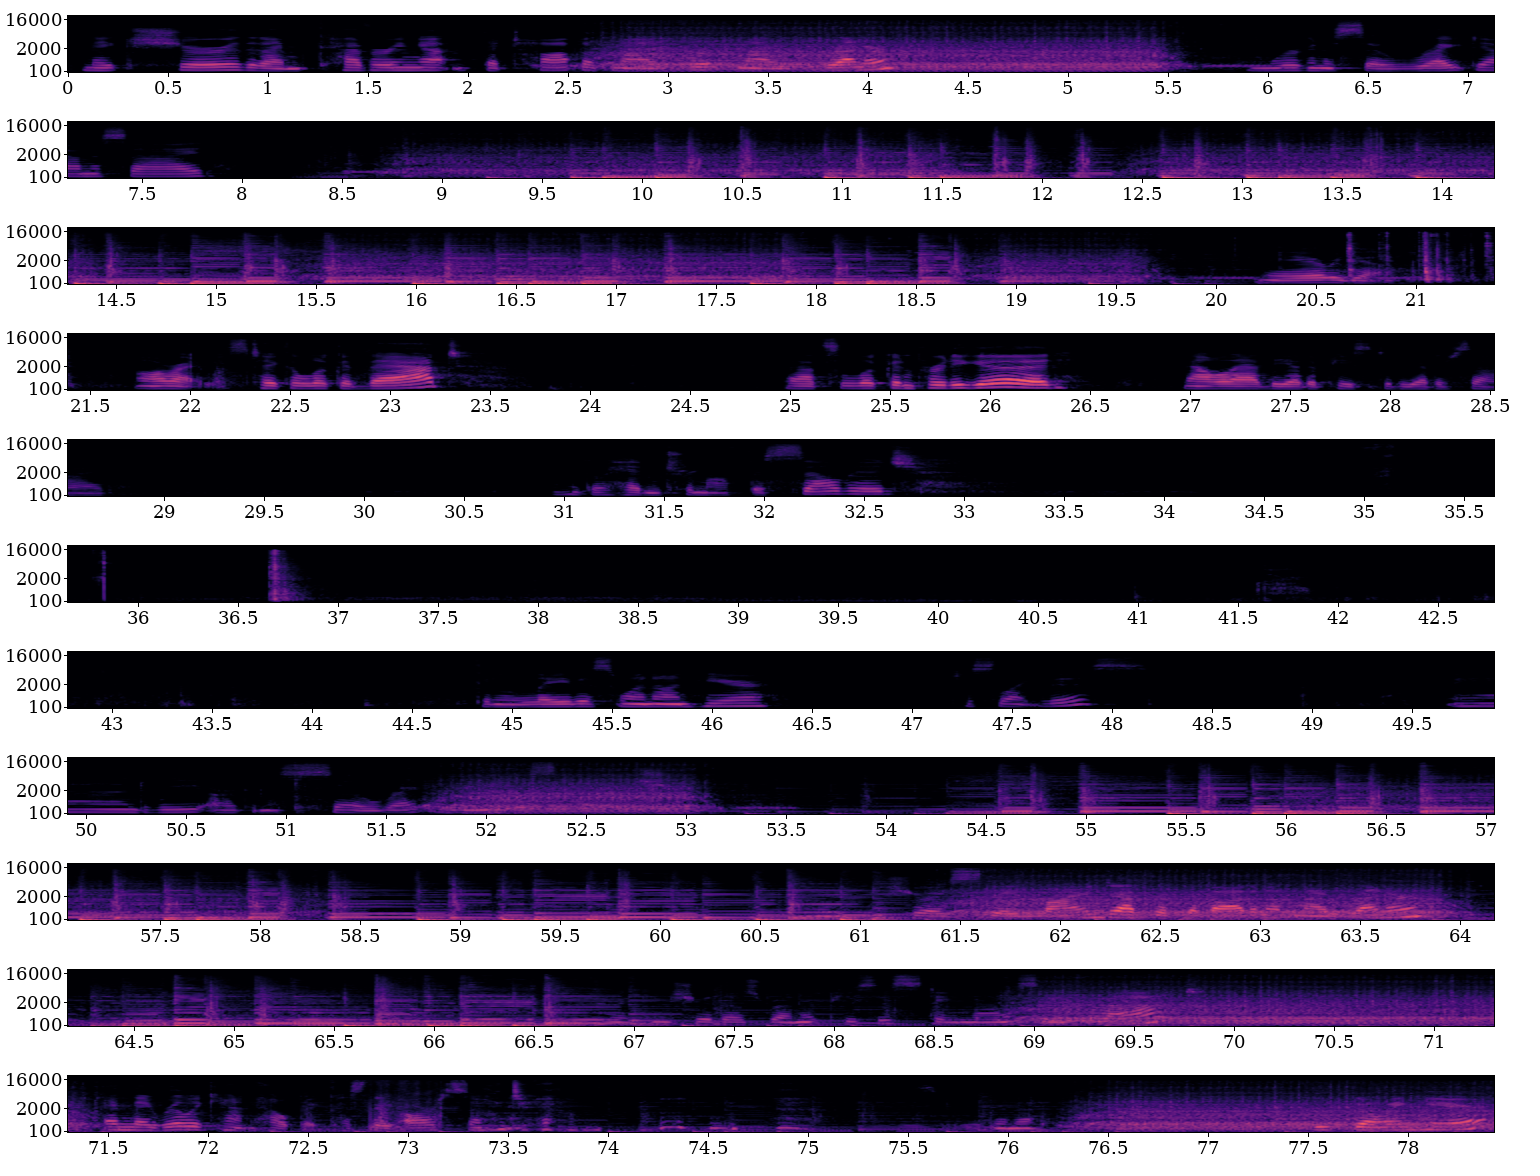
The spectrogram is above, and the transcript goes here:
Make sure that I'm covering up the top of my, my runner. And we're going to sew right down the side. There we go. All right, let's take a look at that. That's looking pretty good. Now I'll add the other piece to the other side. Let me go ahead and trim off this selvage. All right. Gonna lay this one on here, just like this. And we are gonna sew right around this edge. Up at the bottom of my runner. Making sure those runner pieces stay nice and flat. And they really can't help it because they are sewn down. so we're gonna keep going here.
